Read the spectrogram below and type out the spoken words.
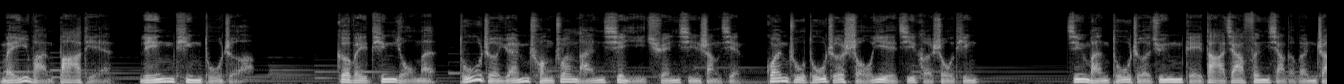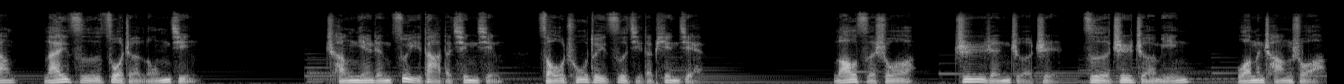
每晚八点，聆听读者。各位听友们，读者原创专栏现已全新上线，关注读者首页即可收听。今晚读者君给大家分享的文章来自作者龙静。成年人最大的清醒，走出对自己的偏见。老子说：“知人者智，自知者明。”我们常说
